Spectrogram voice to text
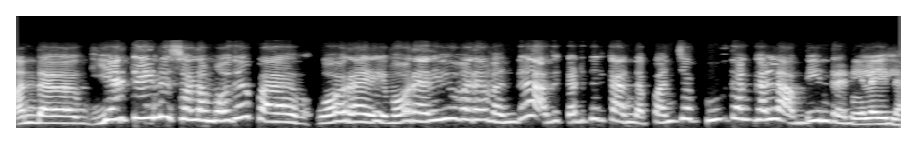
அந்த இயற்கைன்னு சொல்லும் போது ஓரறிவு வரை வந்து அதுக்கு அடுத்து அந்த பஞ்ச பூதங்கள் அப்படின்ற நிலையில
